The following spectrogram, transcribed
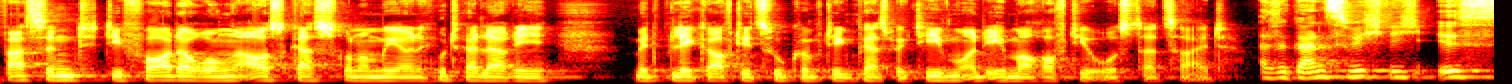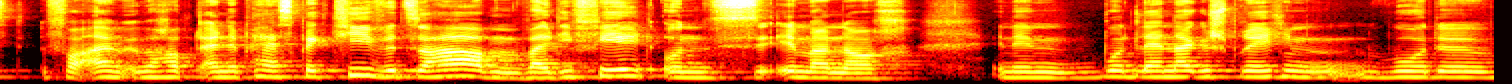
was sind die Forderungen aus Gastronomie und Hotellerie mit Blick auf die zukünftigen Perspektiven und eben auch auf die Osterzeit? Also ganz wichtig ist vor allem überhaupt eine Perspektive zu haben, weil die fehlt uns immer noch. In den Bund-Länder-Gesprächen wurde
